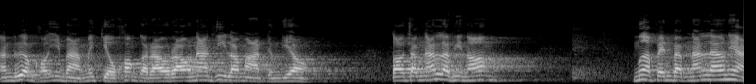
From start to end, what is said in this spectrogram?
อันเรื่องของอิหมามไม่เกี่ยวข้องกับเรา เราหน้าที่ละหมาดอย่างเดียว ต่อจากนั้นล่ะพี่น้อง เมื่อเป็นแบบนั้นแล้วเนี่ย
